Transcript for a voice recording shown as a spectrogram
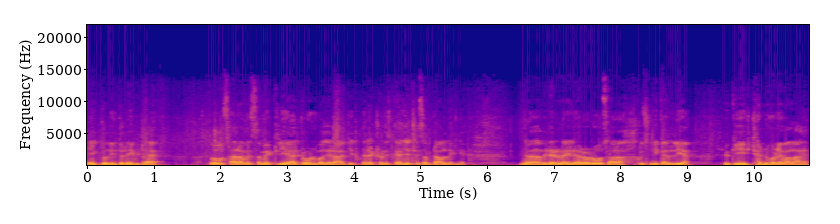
एक दो दिन तो नहीं बिठाया। तो सारा मैं समेट लिया ड्रोन वगैरह जितने इलेक्ट्रॉनिक्स गैजेट है सब डाल अ, फिर एयरलाइनर और वो सारा कुछ निकल लिया क्योंकि ठंड होने वाला है।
